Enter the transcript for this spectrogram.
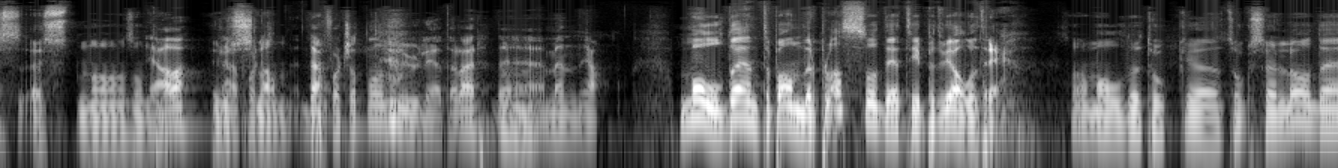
øst, Østen og sånt. ja da. Det er, Russland. fortsatt, det er fortsatt noen muligheter der. Det, Mm. Men ja. Molde endte på andreplass, og det tippet vi alle tre. Så Molde tok, eh, tok sølv, og det,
